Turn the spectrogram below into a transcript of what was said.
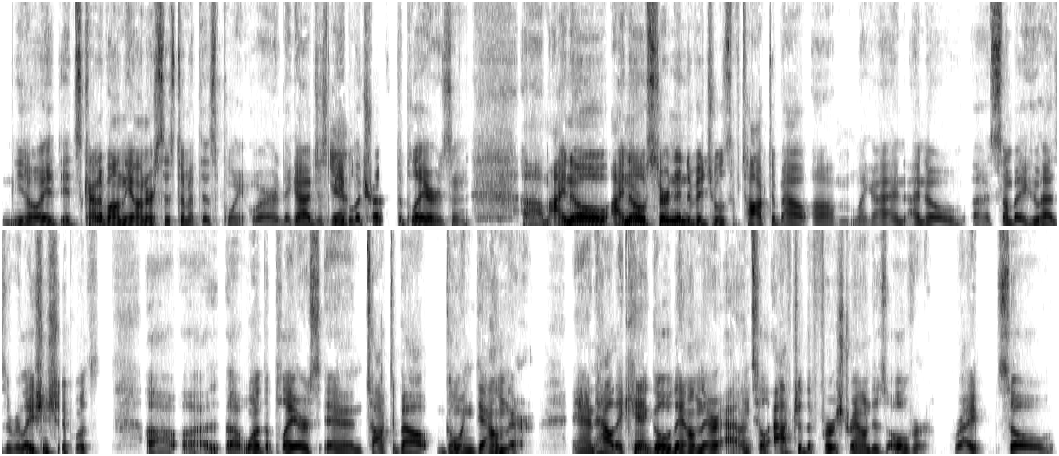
you know, it, it's kind of on the honor system at this point where they got to just be yeah. able to trust the players. And um, I know, I know, yeah. certain individuals have talked about, um, like I, I know uh, somebody who has a relationship with uh, uh, uh one of the players and talked about going down there and how they can't go down there until after the first round is over, right? So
